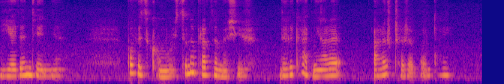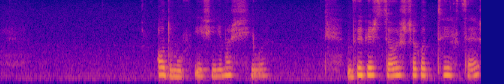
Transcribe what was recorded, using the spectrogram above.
Jeden dziennie. Powiedz komuś, co naprawdę myślisz. Delikatnie, ale, ale szczerze pamiętaj. Odmów, jeśli nie masz siły. Wybierz coś, czego ty chcesz,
